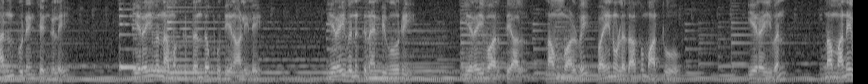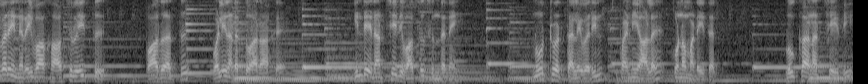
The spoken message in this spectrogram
அன்பு நெஞ்சங்களே இறைவன் நமக்கு தந்த புதிய நாளிலே இறைவனுக்கு நன்றி கூறி இறை வார்த்தையால் நம் வாழ்வை பயனுள்ளதாக மாற்றுவோம். இறைவன் நம் அனைவரை நிறைவாக ஆசிர்வதித்து பாதுகாத்து வழி நடத்துவாராக இன்றைய நற்செய்தி வாசு சிந்தனை. நூற்றோர் தலைவரின் பணியாள குணமடைதல். லூக்கா நற்செய்தி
